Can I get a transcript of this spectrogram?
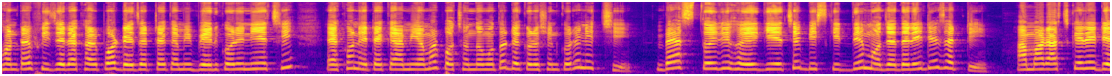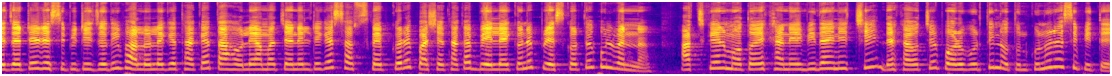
ঘণ্টা ফ্রিজে রাখার পর ডেজার্টটাকে আমি বের করে নিয়েছি। এখন এটাকে আমি আমার পছন্দ মতো ডেকোরেশন করে নিচ্ছি। ব্যাস, তৈরি হয়ে গিয়েছে বিস্কিট দিয়ে মজাদার এই ডেজার্টটি। আমার আজকের এই ডেজার্টের রেসিপিটি যদি ভালো লেগে থাকে, তাহলে আমার চ্যানেলটিকে সাবস্ক্রাইব করে পাশে থাকা বেল আইকনে প্রেস করতে ভুলবেন না। আজকের মতো এখানে বিদায় নিচ্ছি। দেখা হচ্ছে পরবর্তী নতুন কোনো রেসিপিতে।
